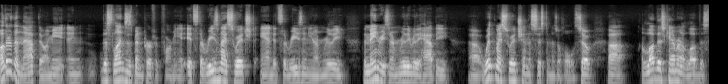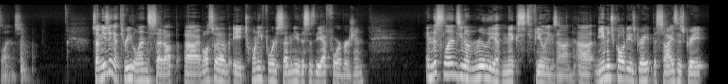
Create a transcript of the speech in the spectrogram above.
Other than that, though, I mean, and this lens has been perfect for me. It's the reason I switched, and it's the reason you know I'm really the main reason I'm really really happy uh, with my switch and the system as a whole. So uh, I love this camera. I love this lens. So I'm using a three lens setup. Uh, I also have a 24 to 70. This is the f4 version. And this lens, you know, I'm really have mixed feelings on. Uh, the image quality is great, the size is great,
